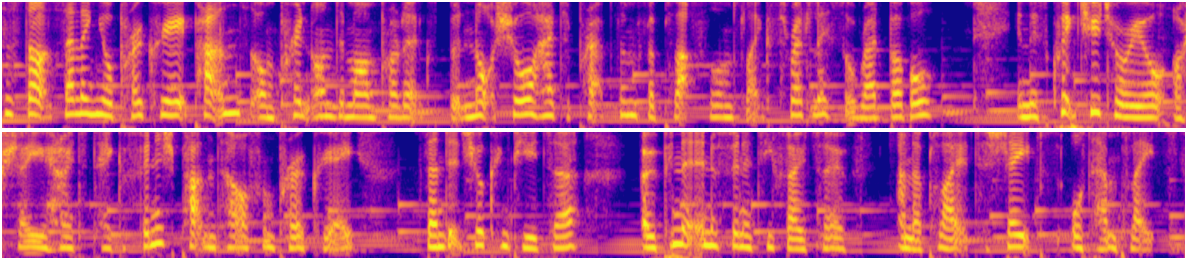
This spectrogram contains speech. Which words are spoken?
to start selling your Procreate patterns on print on demand products but not sure how to prep them for platforms like Threadless or Redbubble? In this quick tutorial, I'll show you how to take a finished pattern tile from Procreate, send it to your computer, open it in Affinity Photo, and apply it to shapes or templates,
